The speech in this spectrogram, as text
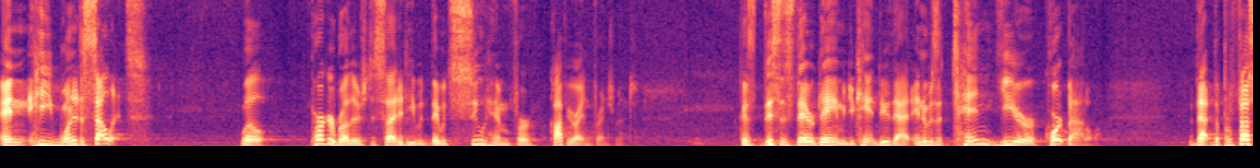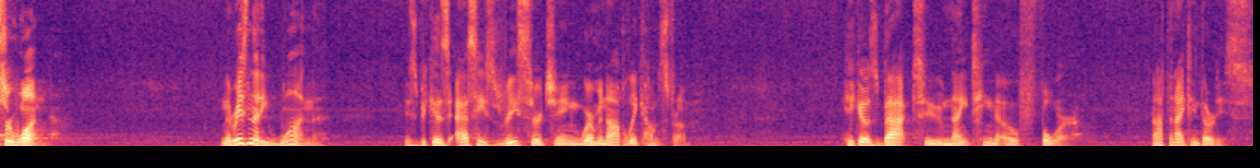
And he wanted to sell it. Well, Parker Brothers decided would, they would sue him for copyright infringement because this is their game and you can't do that. And it was a 10 year court battle that the professor won. And the reason that he won is because as he's researching where monopoly comes from, he goes back to 1904, not the 1930s,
